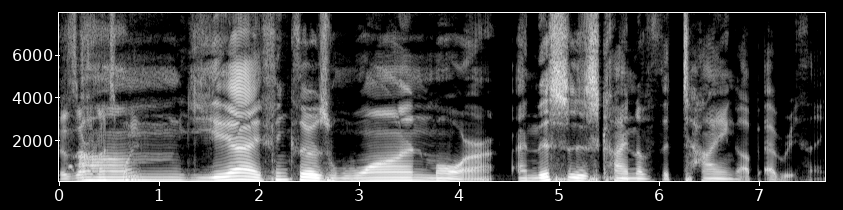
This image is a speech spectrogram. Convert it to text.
Is there a next point? Um, yeah, I think there's one more, and this is kind of the tying up everything.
